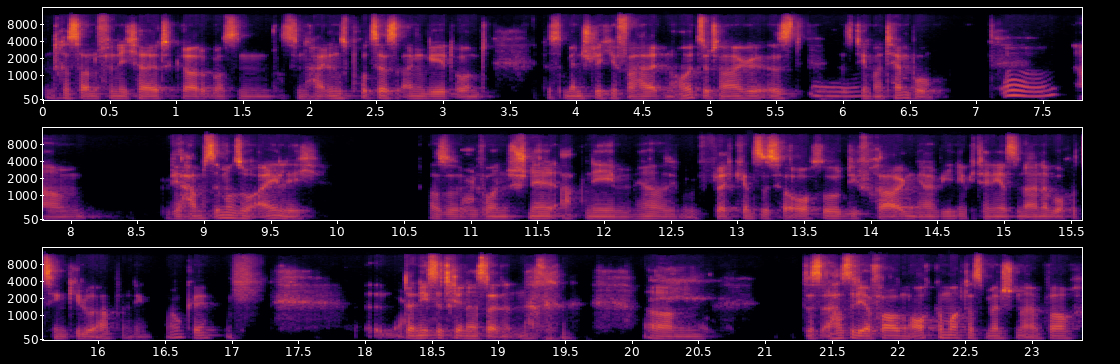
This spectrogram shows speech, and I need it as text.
Interessant finde ich halt gerade, was den, was den Heilungsprozess angeht und das menschliche Verhalten heutzutage ist mhm. das Thema Tempo. Mhm. Ähm, wir haben es immer so eilig. Also ja. wir wollen schnell abnehmen. Ja, also vielleicht kennst du es ja auch so, die Fragen, ja, wie nehme ich denn jetzt in einer Woche 10 Kilo ab? Denke, okay. Ja. Der nächste Trainer ist da hinten. ähm, das, hast du die Erfahrung auch gemacht, dass Menschen einfach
